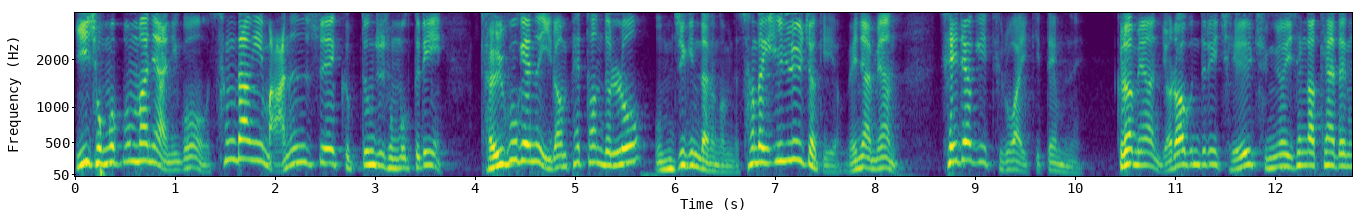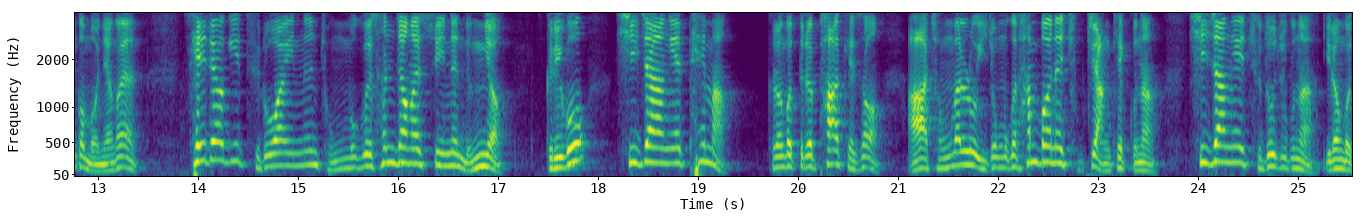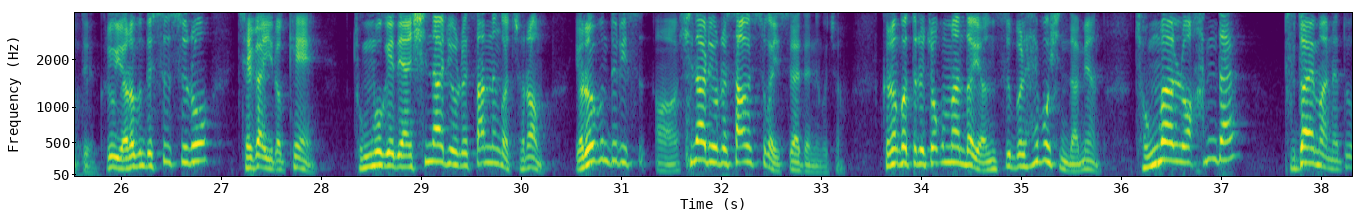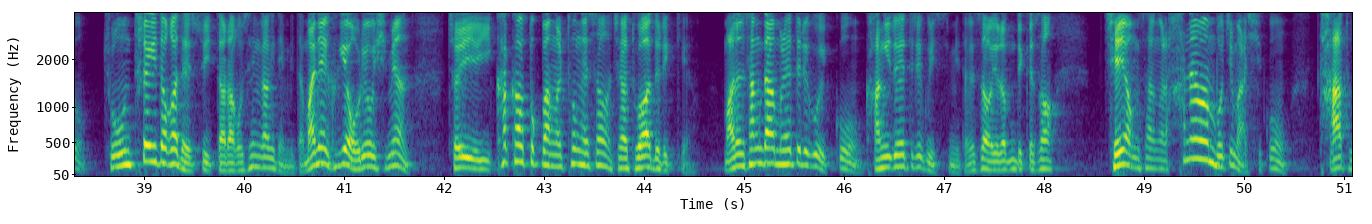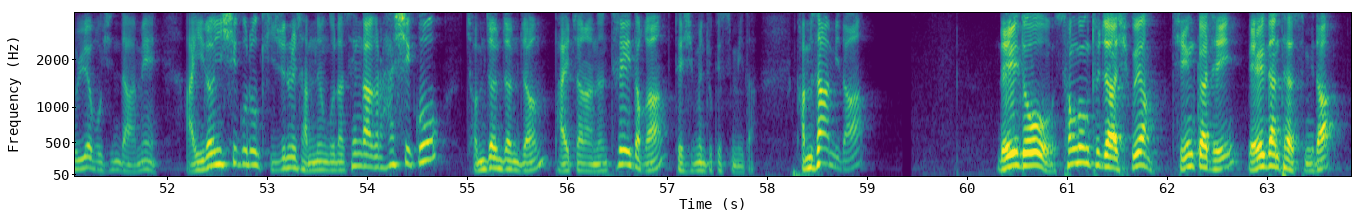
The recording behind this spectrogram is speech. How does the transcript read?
이 종목뿐만이 아니고 상당히 많은 수의 급등주 종목들이 결국에는 이런 패턴들로 움직인다는 겁니다. 상당히 일률적이에요. 왜냐하면 세력이 들어와 있기 때문에. 그러면 여러분들이 제일 중요히 생각해야 되는 건 뭐냐면 세력이 들어와 있는 종목을 선정할 수 있는 능력, 그리고 시장의 테마, 그런 것들을 파악해서 아, 정말로 이 종목은 한 번에 죽지 않겠구나. 시장의 주도주구나. 이런 것들. 그리고 여러분들 스스로 제가 이렇게 종목에 대한 시나리오를 쌓는 것처럼 여러분들이 어, 시나리오를 쌓을 수가 있어야 되는 거죠. 그런 것들을 조금만 더 연습을 해보신다면 정말로 한 달, 두 달만 해도 좋은 트레이더가 될 수 있다라고 생각이 됩니다. 만약에 그게 어려우시면 저희 이 카카오톡방을 통해서 제가 도와드릴게요. 많은 상담을 해드리고 있고 강의도 해드리고 있습니다. 그래서 여러분들께서 제 영상을 하나만 보지 마시고 다 돌려보신 다음에 아 이런 식으로 기준을 잡는구나 생각을 하시고 점점 점점 발전하는 트레이더가 되시면 좋겠습니다. 감사합니다. 내일도 성공 투자하시고요. 지금까지 매일단타였습니다.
